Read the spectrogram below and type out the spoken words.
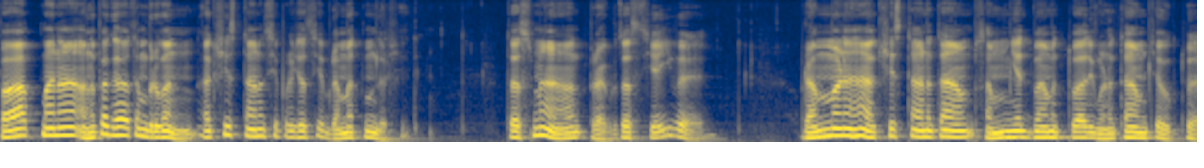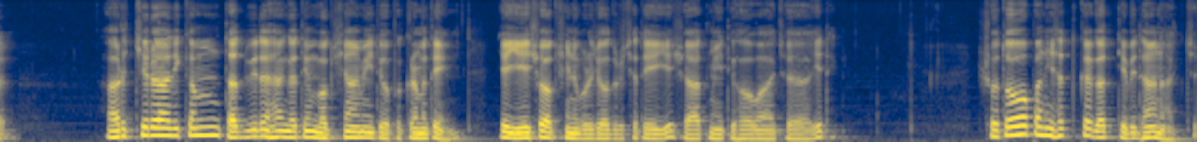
पाप्मना अनुपघातं ब्रुवन् अक्ष्यस्थानस्य पुरुषस्य ब्रह्मत्वं दर्शयति। तस्मात् प्रकृतस्यैव ब्रह्मणः अक्षिस्थानतां संयद्वामत्वादिगुणतां च उक्त्वा अर्चिरादिकं तद्विधः गतिं वक्ष्यामि इति उपक्रमते य एषो अक्षिणिपुरुषो दृश्यते येष आत्मेति होवाच इति। श्रुतोपनिषत्कगत्यभिधानाच्च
